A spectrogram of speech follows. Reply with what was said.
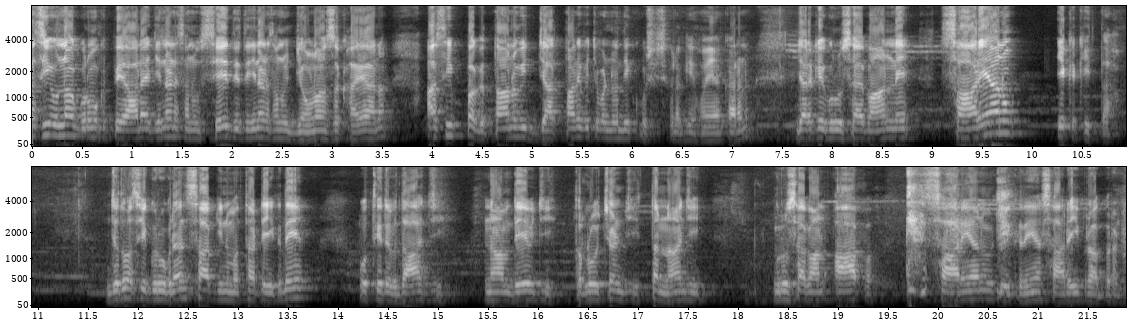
ਅਸੀਂ ਉਹਨਾਂ ਗੁਰਮੁਖ ਪਿਆਰ ਹੈ ਜਿਨ੍ਹਾਂ ਨੇ ਸਾਨੂੰ ਸੇਧ ਦਿੱਤੀ, ਜਿਨ੍ਹਾਂ ਨੇ ਸਾਨੂੰ ਜਿਉਣਾ ਸਿਖਾਇਆ ਨਾ। ਅਸੀਂ ਭਗਤਾਂ ਨੂੰ ਵੀ ਜਾਤਾਂ ਦੇ ਵਿੱਚ ਵੰਡਣ ਦੀ ਕੋਸ਼ਿਸ਼ ਲੱਗੇ ਹੋਏ ਆ ਕਰਨ ਜਦ ਕਿ ਗੁਰੂ ਸਾਹਿਬਾਨ ਨੇ ਸਾਰਿਆਂ ਨੂੰ ਇੱਕ ਕੀਤਾ। ਜਦੋਂ ਅਸੀਂ ਗੁਰੂ ਗ੍ਰੰਥ ਸਾਹਿਬ ਜੀ ਨੂੰ ਮੱਥਾ ਟੇਕਦੇ ਹਾਂ, ਉੱਥੇ ਰਵਿਦਾਸ ਜੀ, ਨਾਮਦੇਵ ਜੀ, ਤਰਲੋਚਨ ਜੀ, ਧੰਨਾ ਜੀ, ਗੁਰੂ ਸਾਹਿਬਾਨ ਆਪ ਸਾਰਿਆਂ ਨੂੰ ਦੇਖਦੇ ਆ ਸਾਰੇ ਹੀ ਬਰਾਬਰ ਨੇ।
